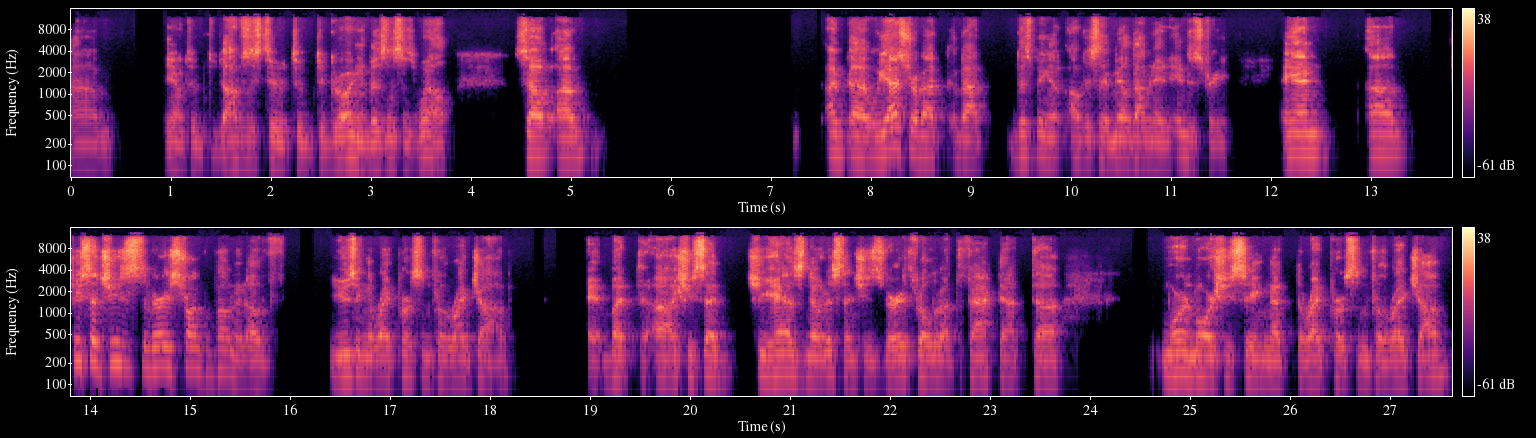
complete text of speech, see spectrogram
um, you know to obviously to, to to growing the business as well. So um, I, uh, we asked her about about this being obviously a male dominated industry. And uh, she said she's a very strong proponent of using the right person for the right job. Eh, but uh, she said she has noticed, and she's very thrilled about the fact that uh, more and more she's seeing that the right person for the right job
